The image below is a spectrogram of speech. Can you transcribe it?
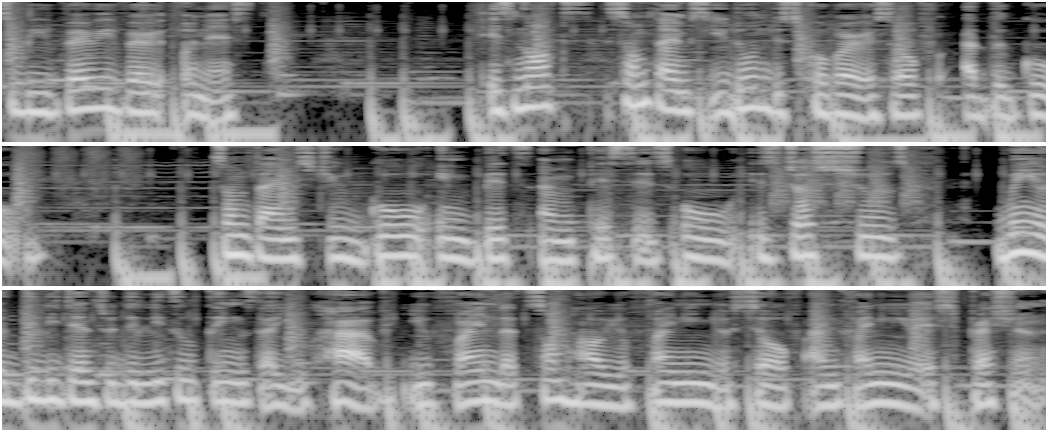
to be very, very honest, it's not, sometimes you don't discover yourself at the goal sometimes you go in bits and pieces. Oh, it just shows when you're diligent with the little things that you have, you find that somehow you're finding yourself and finding your expression.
